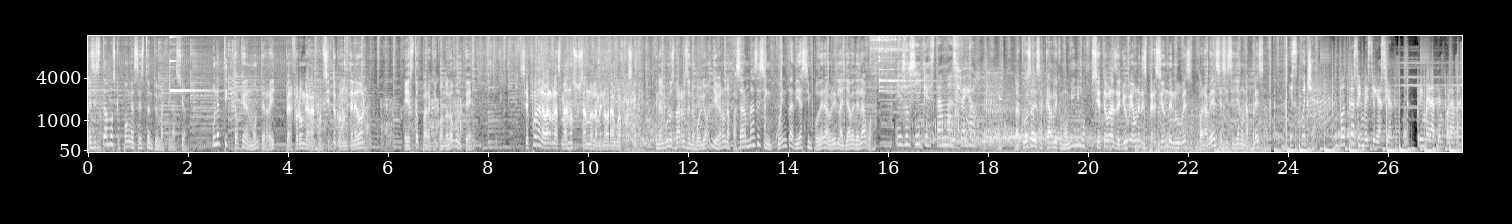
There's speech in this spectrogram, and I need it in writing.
Necesitamos que pongas esto en tu imaginación. Una TikToker en Monterrey perfora un garrafoncito con un tenedor. Esto para que cuando lo voltee, se puedan lavar las manos usando la menor agua posible. En algunos barrios de Nuevo León llegaron a pasar más de 50 días sin poder abrir la llave del agua. Eso sí que está más feo. La cosa es sacarle como mínimo 7 horas de lluvia a una dispersión de nubes para ver si así se llena una presa. Escucha, podcast de investigación, primera temporada.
